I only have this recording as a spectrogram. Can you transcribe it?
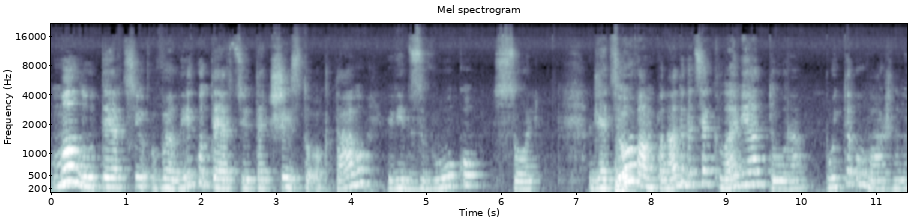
малу терцію, велику терцію та чисту октаву від звуку соль. Для цього вам понадобиться клавіатура. Будьте уважними.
